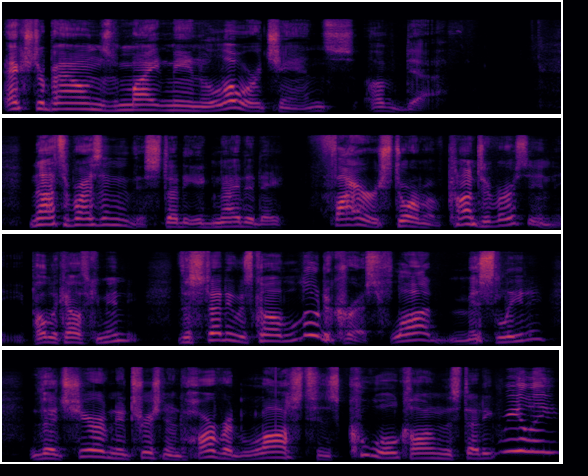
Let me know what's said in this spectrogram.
Extra pounds might mean lower chance of death. Not surprisingly, this study ignited a firestorm of controversy in the public health community. The study was called ludicrous, flawed, misleading. The chair of nutrition at Harvard lost his cool, calling the study really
